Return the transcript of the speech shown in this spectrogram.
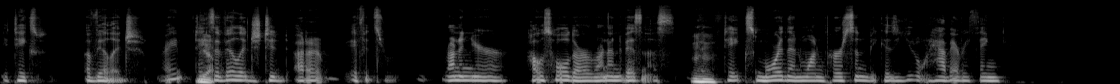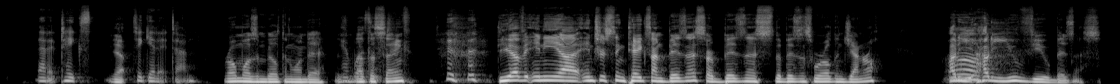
it takes a village, right? It takes Yeah. a village to I don't if it's running your household or running a business. Mhm. It takes more than one person because you don't have everything that it takes Yeah. to get it done. Rome wasn't built in one day. Isn't that the saying? Do you have any uh, interesting takes on business or business, the business world in general? How do you Oh. how do you view business?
